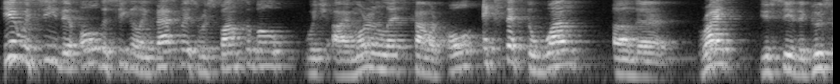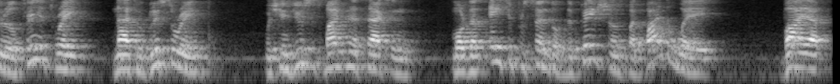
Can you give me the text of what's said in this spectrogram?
Here we see the, all the signaling pathways responsible, which I more or less covered all, except the one on the right. You see the glyceryl trinitrate, nitroglycerin, which induces migraine attacks in more than 80% of the patients, but by the way, via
